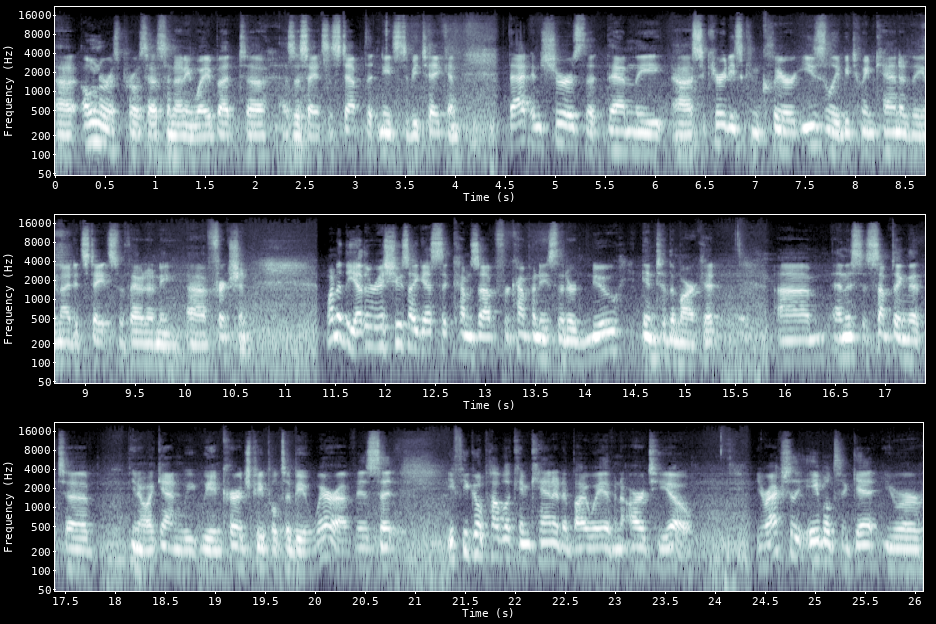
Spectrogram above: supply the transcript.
a, onerous process in any way, but uh, as I say, it's a step that needs to be taken. That ensures that then the uh, securities can clear easily between Canada and the United States without any uh, friction. One of the other issues, I guess, that comes up for companies that are new into the market, um, and this is something that, uh, you know, again, we, we encourage people to be aware of, is that if you go public in Canada by way of an RTO, you're actually able to get your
